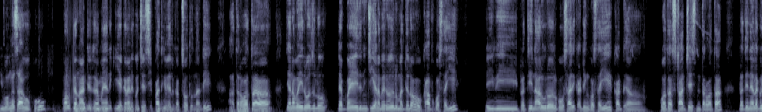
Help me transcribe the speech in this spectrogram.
ఈ వంగ సాగుకు మొలక నాటే సమయానికి ఎకరానికి వచ్చేసి పాతిక వేలు ఖర్చు అవుతుందండి ఆ తర్వాత ఎనభై రోజులు డెబ్బై ఐదు నుంచి ఎనభై రోజుల మధ్యలో కాపుకు వస్తాయి ఇవి ప్రతి నాలుగు రోజులకు ఒకసారి కటింగ్కి వస్తాయి కట్ కోత స్టార్ట్ చేసిన తర్వాత ప్రతి నెలకు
